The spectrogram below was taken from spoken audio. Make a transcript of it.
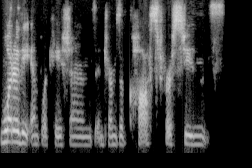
what are the implications in terms of cost for students,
